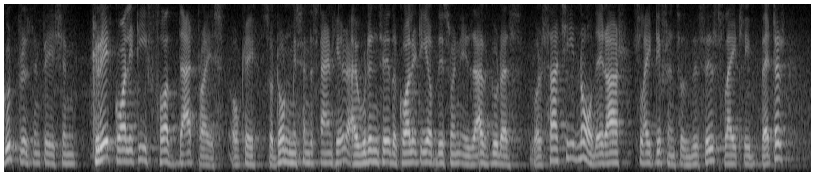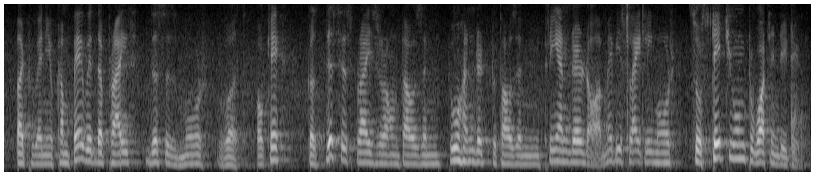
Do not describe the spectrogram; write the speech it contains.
good presentation, great quality for that price. Okay, so don't misunderstand here. I wouldn't say the quality of this one is as good as Versace. No, there are slight differences. This is slightly better, but when you compare with the price, this is more worth. Okay because this is priced around 1200 to 1300 or maybe slightly more. So stay tuned to watch in detail.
